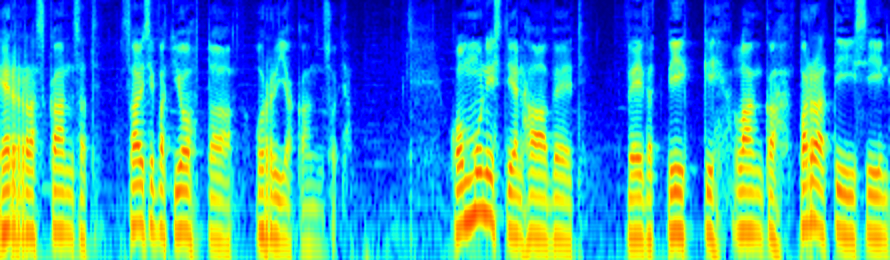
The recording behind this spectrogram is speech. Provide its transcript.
herraskansat saisivat johtaa orjakansoja. Kommunistien haaveet veivät piikki, lanka paratiisiin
